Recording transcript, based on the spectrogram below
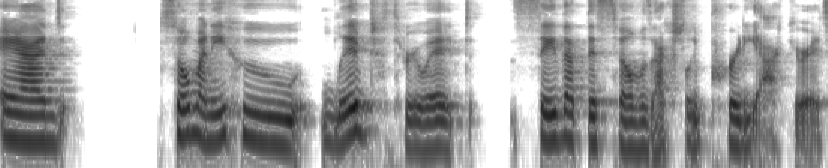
And so many who lived through it say that this film is actually pretty accurate.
